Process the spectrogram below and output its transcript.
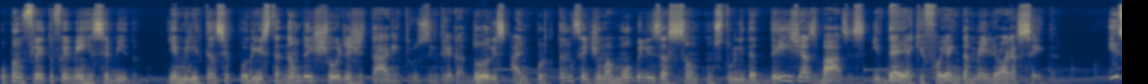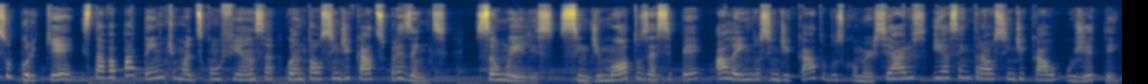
O panfleto foi bem recebido, e a militância purista não deixou de agitar entre os entregadores a importância de uma mobilização construída desde as bases, ideia que foi ainda melhor aceita. Isso porque estava patente uma desconfiança quanto aos sindicatos presentes. São eles Sindimotos SP, além do Sindicato dos Comerciários e a Central Sindical UGT.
